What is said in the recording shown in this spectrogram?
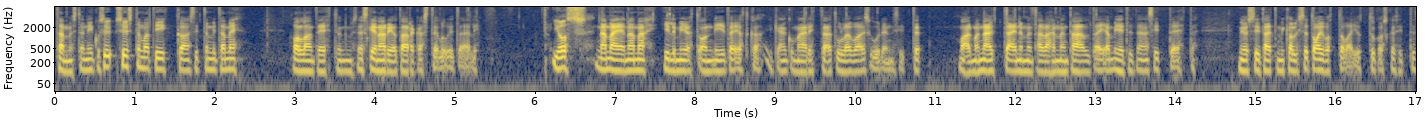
tämmöistä niin kuin sy- systematiikkaa sitten, mitä me ollaan tehty, tämmöisiä skenaariotarkasteluita, eli jos nämä ja nämä ilmiöt on niitä, jotka ikään kuin määrittää tulevaisuuden, niin sitten maailma näyttää enemmän tai vähemmän tältä ja mietitään sitten, että myös sitä, että mikä olisi se toivottava juttu, koska sitten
